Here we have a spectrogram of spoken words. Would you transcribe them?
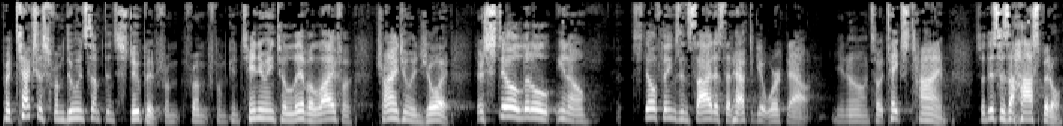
Protects us from doing something stupid, from, from, from continuing to live a life of trying to enjoy. There's still little, you know, still things inside us that have to get worked out, you know, and so it takes time. So this is a hospital.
